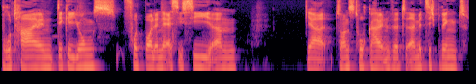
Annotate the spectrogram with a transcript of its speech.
brutalen, dicke Jungs Football in der SEC ähm, ja sonst hochgehalten wird, äh, mit sich bringt,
